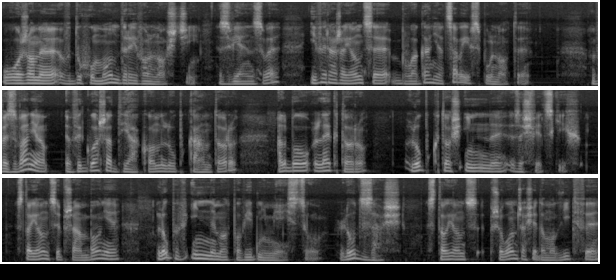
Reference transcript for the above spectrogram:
ułożone w duchu mądrej wolności, zwięzłe i wyrażające błagania całej wspólnoty. Wezwania wygłasza diakon lub kantor, albo lektor lub ktoś inny ze świeckich, stojący przy ambonie lub w innym odpowiednim miejscu. Lud zaś, stojąc, przyłącza się do modlitwy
